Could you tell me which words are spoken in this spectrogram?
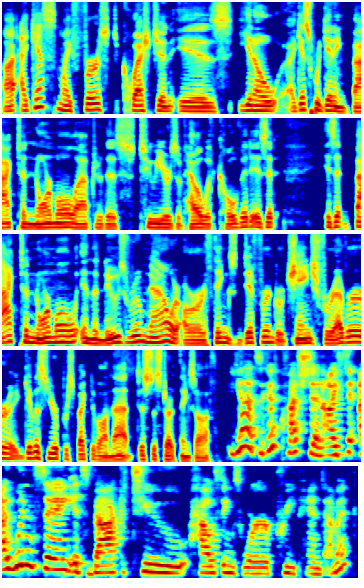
Uh, I guess my first question is you know, I guess we're getting back to normal after this two years of hell with COVID. Is it? Is it back to normal in the newsroom now, or, or are things different or changed forever? Give us your perspective on that, just to start things off. Yeah, it's a good question. I th- I wouldn't say it's back to how things were pre-pandemic.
